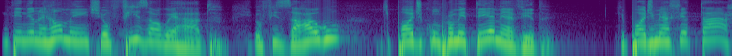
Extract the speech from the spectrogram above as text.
entendendo realmente, eu fiz algo errado. Eu fiz algo que pode comprometer a minha vida, que pode me afetar.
